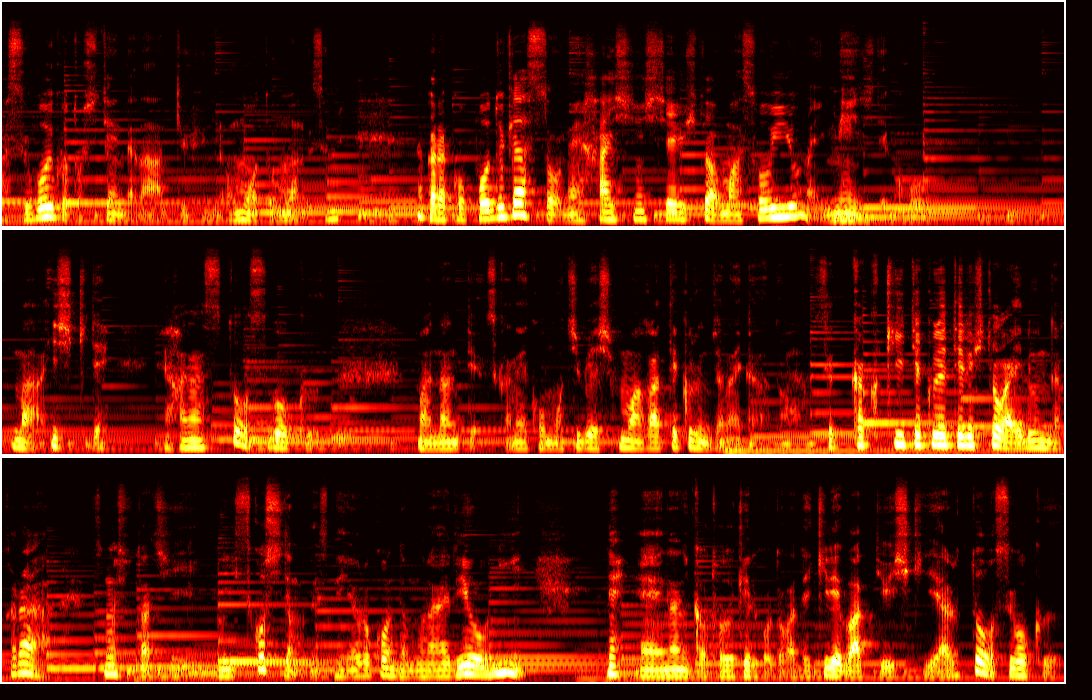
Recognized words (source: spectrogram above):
あすごいことしてんだなっていうふうに思うと思うんですよね。だから、こう、ポッドキャストをね、配信している人は、まあ、そういうようなイメージで、こう、まあ、意識で話すと、すごく、まあ、なんていうんですかね、こう、モチベーションも上がってくるんじゃないかなと。せっかく聞いてくれてる人がいるんだから、その人たちに少しでもですね、喜んでもらえるように、ね、え、何かを届けることができればっていう意識でやると、すごく、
